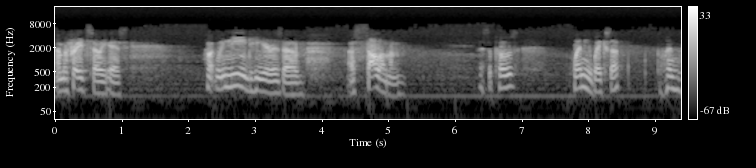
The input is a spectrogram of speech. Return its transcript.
I'm afraid so, yes. What we need here is a. a Solomon. I suppose when he wakes up, when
